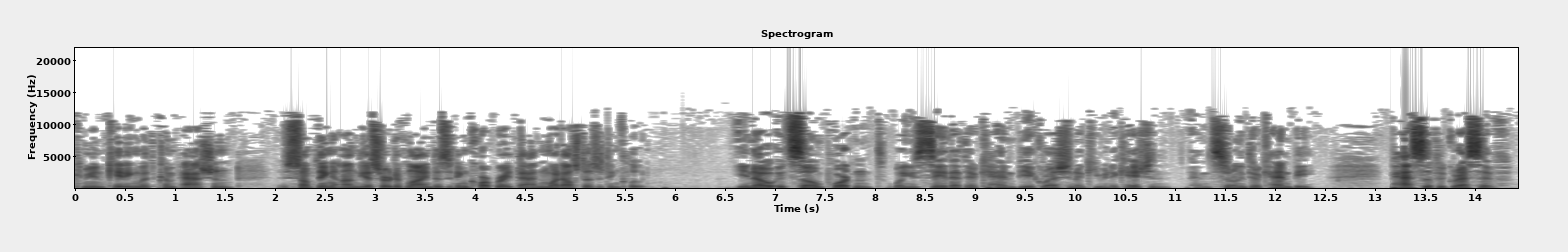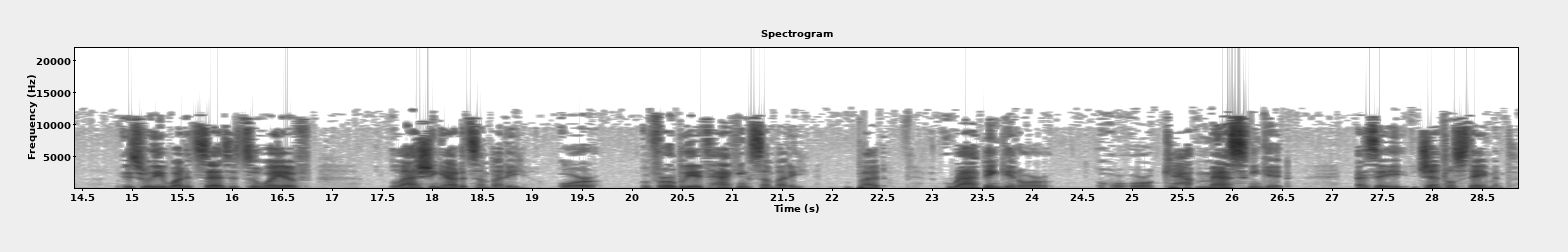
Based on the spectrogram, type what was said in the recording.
communicating with compassion something on the assertive line? Does it incorporate that? And what else does it include? You know, it's so important when you say that there can be aggression in communication, and certainly there can be. Passive aggressive is really what it says. It's a way of lashing out at somebody or verbally attacking somebody, but wrapping it or or, or ca- masking it as a gentle statement.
